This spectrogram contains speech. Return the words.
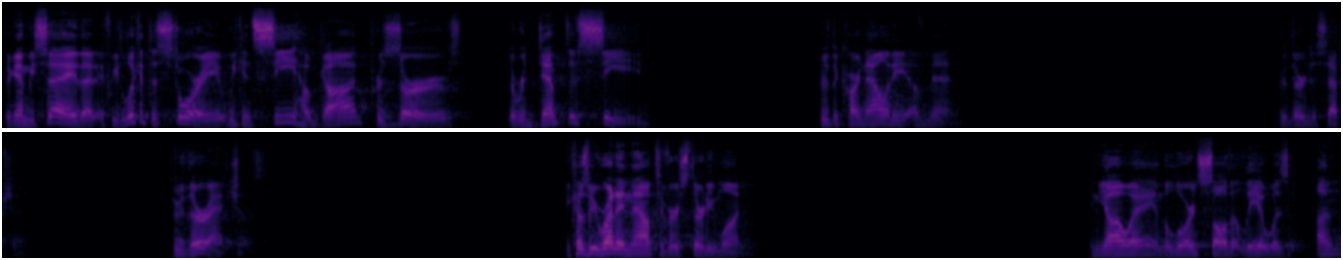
So, again, we say that if we look at the story, we can see how God preserves the redemptive seed through the carnality of men, through their deception, through their actions. Because we run in now to verse 31. And Yahweh and the Lord saw that Leah was unloved.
